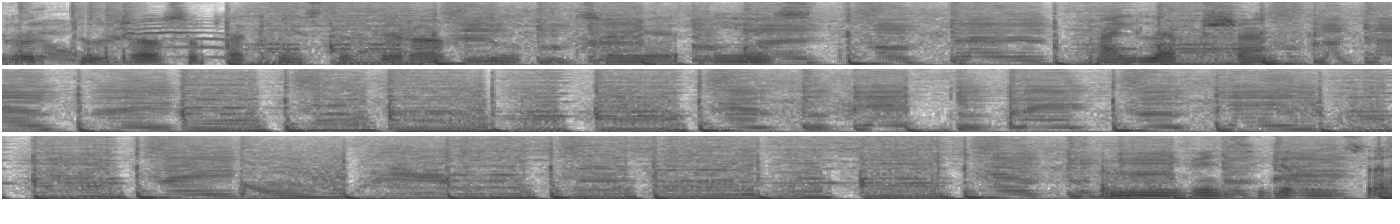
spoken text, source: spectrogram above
Bo dużo osób tak niestety robi, co jest najlepsze. Mniej więcej granicę.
